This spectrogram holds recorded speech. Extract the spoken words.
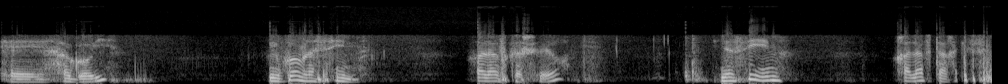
שהגוי, אה, במקום לשים חלב כשר, ישים חלב טרף.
